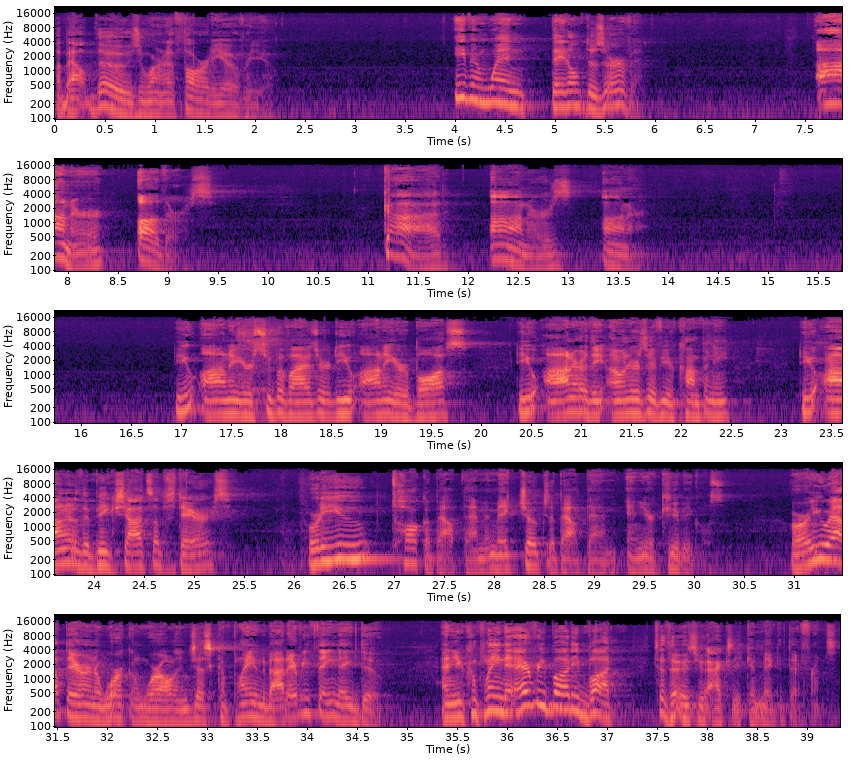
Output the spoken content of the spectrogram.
about those who are in authority over you, even when they don't deserve it. Honor others. God honors honor. Do you honor your supervisor? Do you honor your boss? Do you honor the owners of your company? Do you honor the big shots upstairs? Or do you talk about them and make jokes about them in your cubicles? Or are you out there in the working world and just complaining about everything they do? And you complain to everybody but to those who actually can make a difference.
